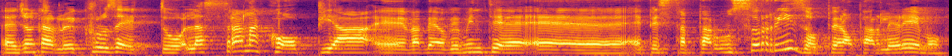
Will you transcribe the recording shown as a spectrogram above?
eh, Giancarlo e Crosetto, la strana coppia, eh, vabbè ovviamente è, è per strappare un sorriso, però parleremo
